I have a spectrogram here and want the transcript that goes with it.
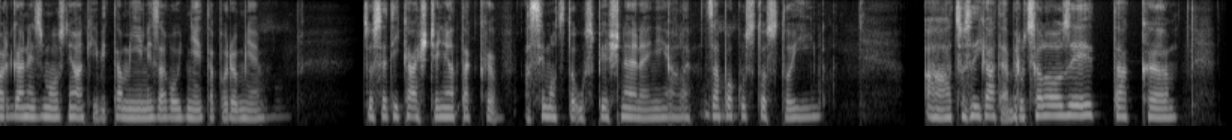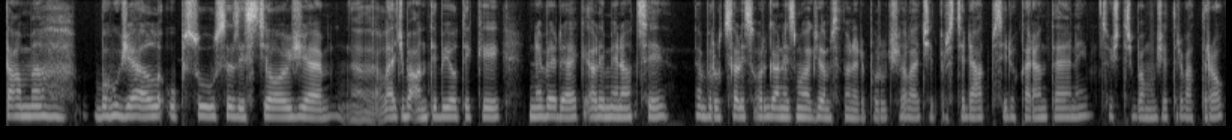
organismus, nějaký vitamíny zavodnit a podobně. Mm-hmm. Co se týká štěňat, tak asi moc to úspěšné není, ale mm-hmm. za pokus to stojí. A co se týká té brucelózy, tak eh, tam bohužel u psů se zjistilo, že eh, léčba antibiotiky nevede k eliminaci brucelis organismu, takže tam se to nedoporučuje léčit. Prostě dát psi do karantény, což třeba může trvat rok,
